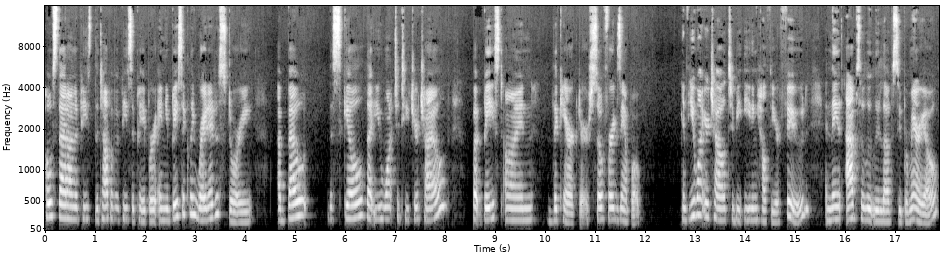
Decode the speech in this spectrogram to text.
post that on a piece, the top of a piece of paper, and you basically write out a story about the skill that you want to teach your child, but based on the character. So, for example, if you want your child to be eating healthier food, and they absolutely love Super Mario,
